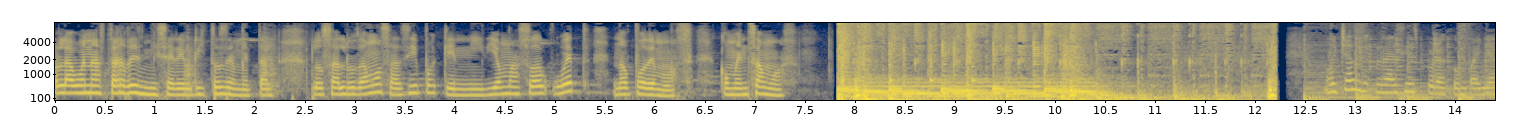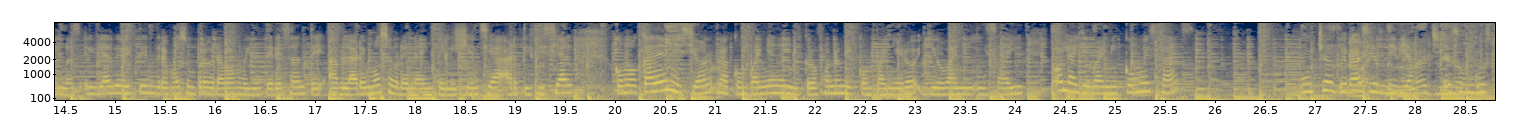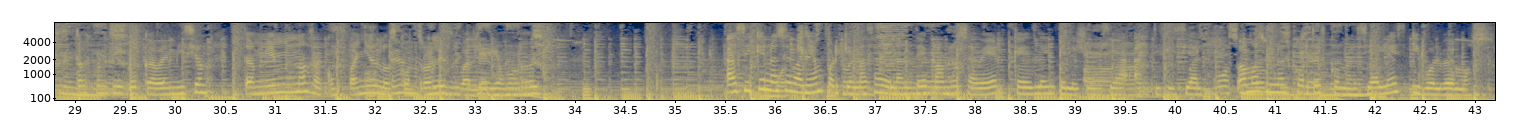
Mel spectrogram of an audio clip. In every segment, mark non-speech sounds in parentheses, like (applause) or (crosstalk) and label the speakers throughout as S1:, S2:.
S1: Hola, buenas tardes, mis cerebritos de metal. Los saludamos así porque en idioma software no podemos. Comenzamos.
S2: Muchas gracias por acompañarnos. El día de hoy tendremos un programa muy interesante. Hablaremos sobre la inteligencia artificial. Como cada emisión, me acompaña en el micrófono mi compañero Giovanni Isaí. Hola Giovanni, ¿cómo estás?
S1: Muchas gracias Lidia, es un gusto estar contigo cada emisión. También nos acompaña en los controles Valeria Monroy.
S2: Así que no se vayan porque más adelante vamos a ver qué es la inteligencia artificial. Vamos a unos cortes comerciales y volvemos.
